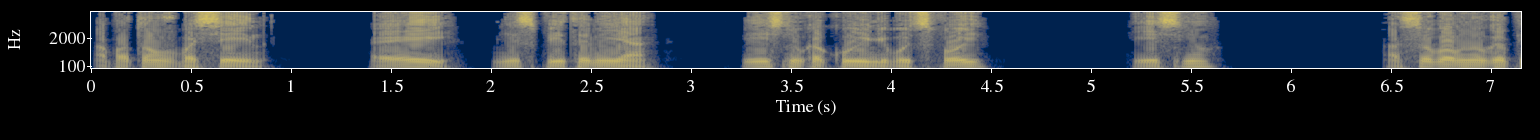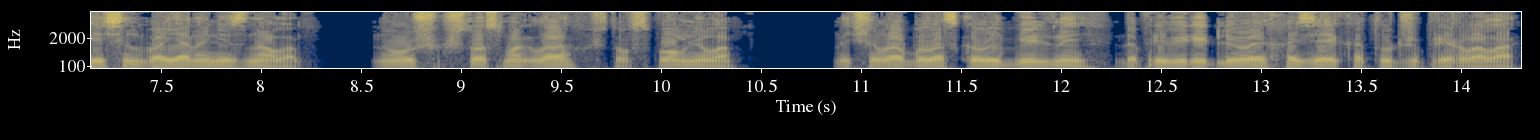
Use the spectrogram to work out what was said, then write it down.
а потом в бассейн. Эй, не спи ты меня. Песню какую-нибудь спой. Песню? Особо много песен Баяна не знала. Ну уж, что смогла, что вспомнила. Начала была с колыбельной, да привередливая хозяйка тут же прервала.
